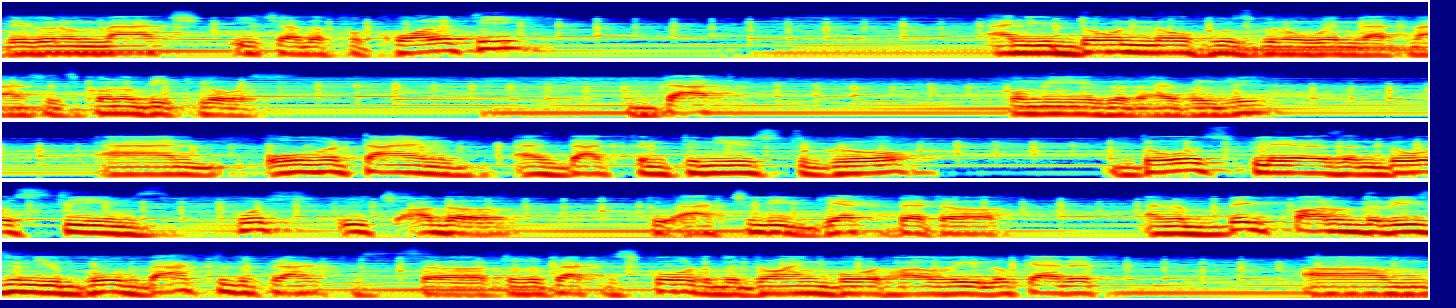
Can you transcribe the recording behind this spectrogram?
they're going to match each other for quality, and you don't know who's going to win that match. It's going to be close. That, for me, is a rivalry. And over time, as that continues to grow, those players and those teams push each other to actually get better. And a big part of the reason you go back to the practice, uh, to the practice court or the drawing board, however you look at it, um,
